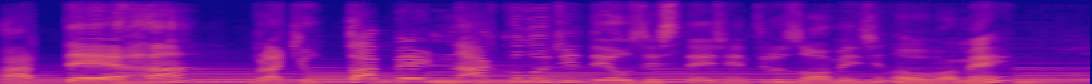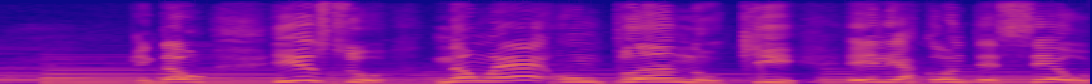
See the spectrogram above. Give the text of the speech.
a terra para que o tabernáculo de Deus esteja entre os homens de novo. Amém? Então, isso não é um plano que ele aconteceu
